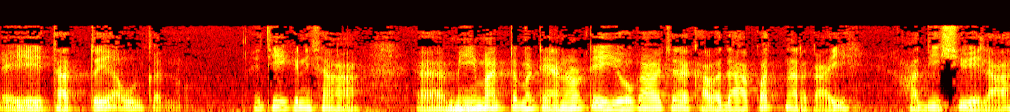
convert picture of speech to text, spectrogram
ඒ తত্ত্বය අවුල් කරනවා. ඉතින් ඒක නිසා මේ මට්ටමට යනකොට ඒ යෝගාවචර කවදාකවත් නරකයි. හදිසි වෙලා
